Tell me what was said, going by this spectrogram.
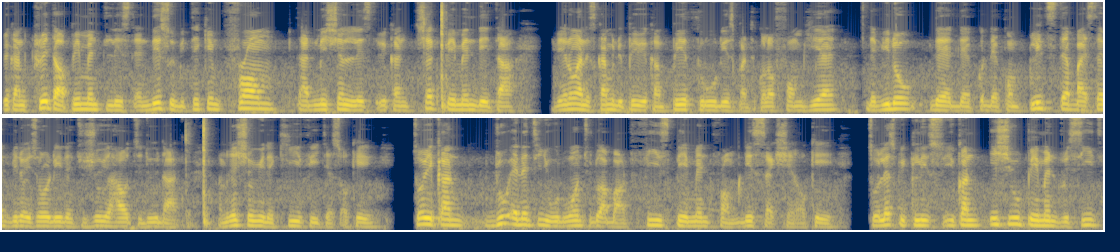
We can create our payment list and this will be taken from the admission list. We can check payment data. If anyone is coming to pay we can pay through this particular form here the video the the, the complete step-by-step -step video is already there to show you how to do that. I'm just showing you the key features okay? So you can do anything you would want to do about fees payment from this section okay? So let's quickly so you can issue payment receipt.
